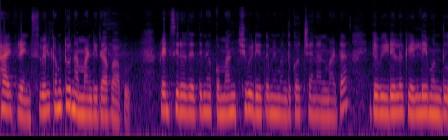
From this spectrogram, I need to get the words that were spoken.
హాయ్ ఫ్రెండ్స్ వెల్కమ్ టు నమ్మండిరా బాబు ఫ్రెండ్స్ ఈరోజు అయితే నేను ఒక మంచి వీడియోతో మీ ముందుకు వచ్చానమాట ఇక వీడియోలోకి వెళ్ళే ముందు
